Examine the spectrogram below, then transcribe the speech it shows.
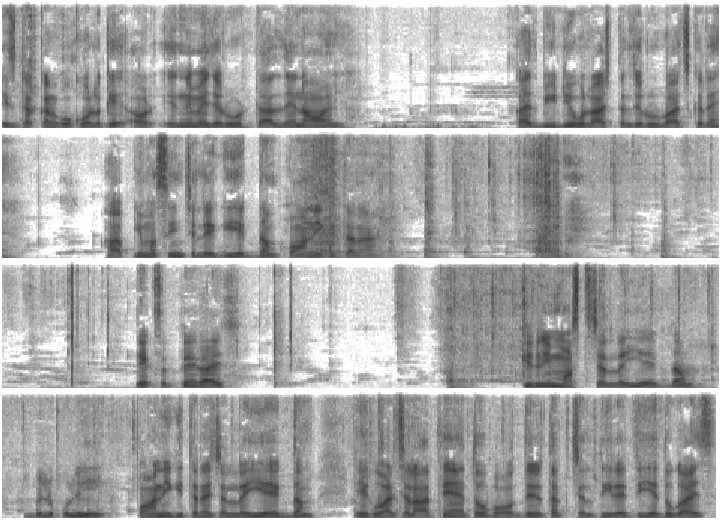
इस ढक्कन को खोल के और इनमें ज़रूर डाल देना ऑयल गाइस वीडियो को लास्ट तक ज़रूर बात करें, आपकी मशीन चलेगी एकदम पानी की तरह। देख सकते हैं गाइस कितनी मस्त चल रही है एकदम। बिल्कुल ही पानी की तरह चल रही है एकदम। एक बार चलाते हैं तो बहुत देर तक चलती रहती है। तो गाइस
